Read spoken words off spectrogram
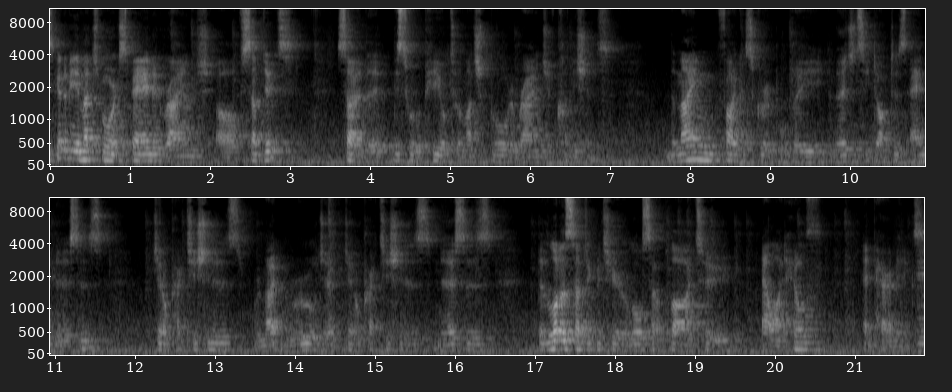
There's going to be a much more expanded range of subjects so that this will appeal to a much broader range of clinicians. The main focus group will be emergency doctors and nurses, general practitioners, remote and rural general practitioners, nurses, but a lot of the subject material will also apply to allied health and paramedics.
